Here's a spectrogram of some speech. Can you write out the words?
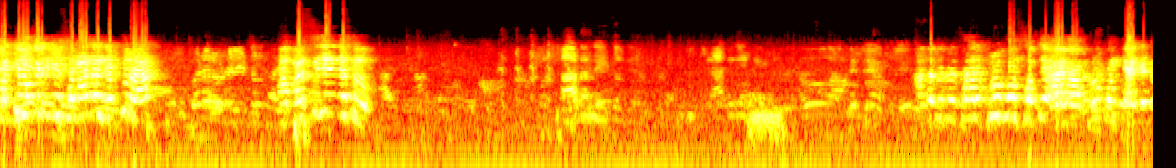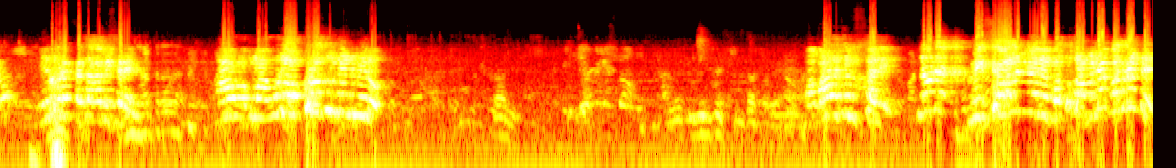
ప్రతి ఒక్కరికి సమాధానం చెప్తురా? ఆ పరిస్థితి ఏంటి అసలు? సార్ గ్రూప్ వన్ సబ్జెక్ట్ ఆయన గ్రూప్ వన్ క్యాండిడేట్ మీరు కూడా పెద్ద ఆఫీసరే మా- ఊళ్ళో ఒక్కరోజు ఉండండి మీరు. మా బాధ తెలుస్తుంది. మీకు కావాలని బతుకుతామనే బతకండి.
